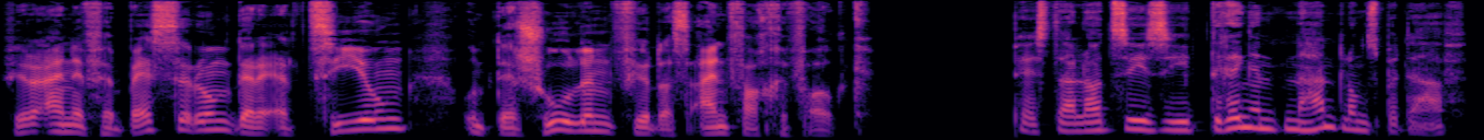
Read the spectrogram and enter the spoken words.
Für eine Verbesserung der Erziehung und der Schulen für das einfache Volk. Pestalozzi sieht dringenden Handlungsbedarf.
